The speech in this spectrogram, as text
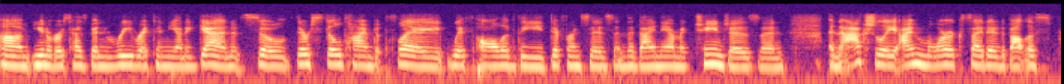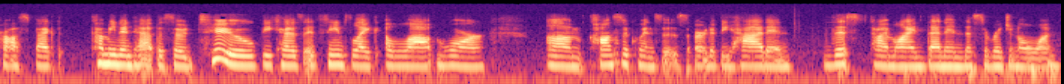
um, universe has been rewritten yet again. So there's still time to play with all of the differences and the dynamic changes. And and actually, I'm more excited about this prospect coming into episode two because it seems like a lot more um, consequences are to be had in this timeline than in this original one.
